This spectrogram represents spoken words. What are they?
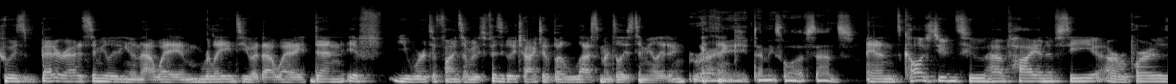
who is better at stimulating you in that way and relating to you at that way than if you were to find somebody who's physically attractive but less mentally stimulating. I Right. think. That makes a lot of sense. And college students who have high NFC are reported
